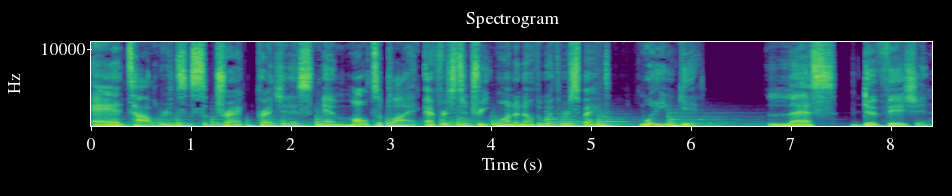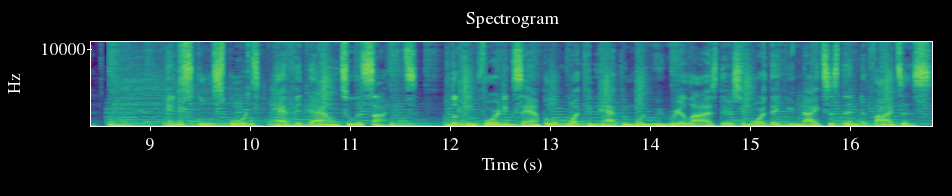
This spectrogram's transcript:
add tolerance, subtract prejudice, and multiply efforts to treat one another with respect, what do you get? Less division and school sports have it down to a science. Looking for an example of what can happen when we realize there's more that unites us than divides us?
